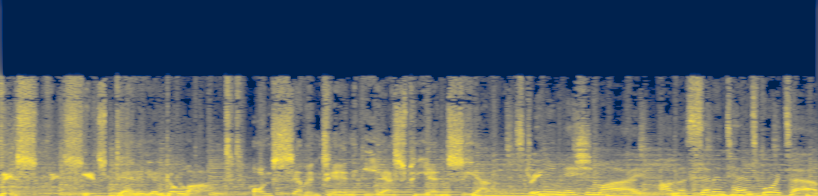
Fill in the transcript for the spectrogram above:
This is Danny and Gallant on 710 ESPN Seattle. Streaming nationwide on the 710 Sports app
